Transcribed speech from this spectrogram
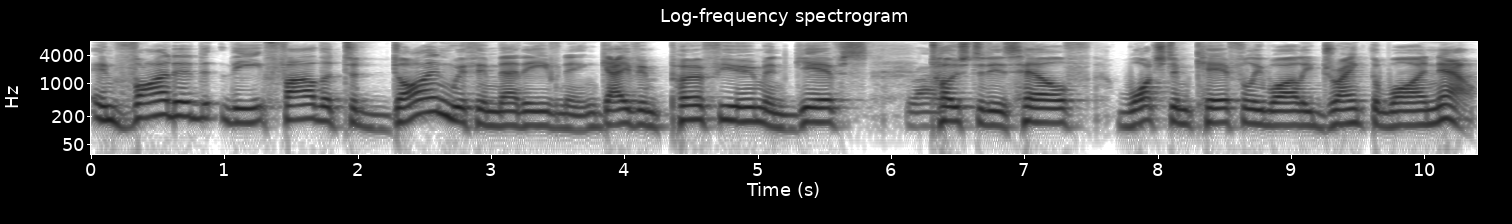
Invited the father to dine with him that evening, gave him perfume and gifts, Right. toasted his health, watched him carefully while he drank the wine. Now,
